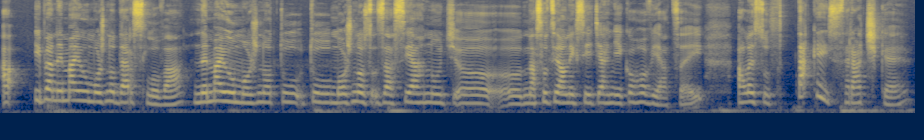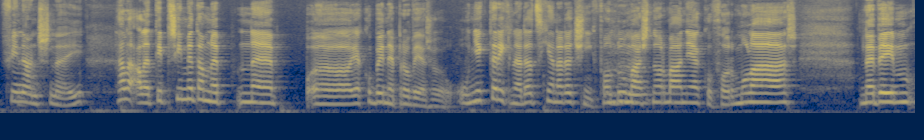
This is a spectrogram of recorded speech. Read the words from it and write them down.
a iba nemajú možno dar slova, nemajú možno tú, tú možnosť zasiahnuť uh, na sociálnych sieťach niekoho viacej, ale sú v takej sračke finančnej, Hele, ale ty příjmy tam ne, ne uh, jakoby neprověřují. U některých nadací a nadačních fondů mm-hmm. máš normálně jako formulář, nevím,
